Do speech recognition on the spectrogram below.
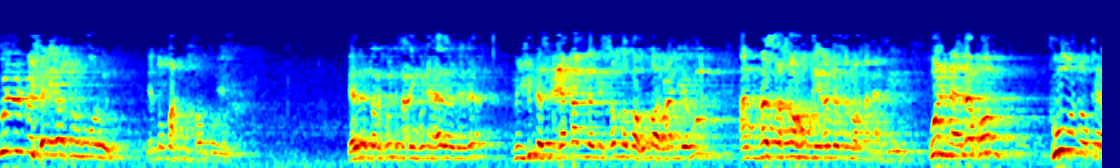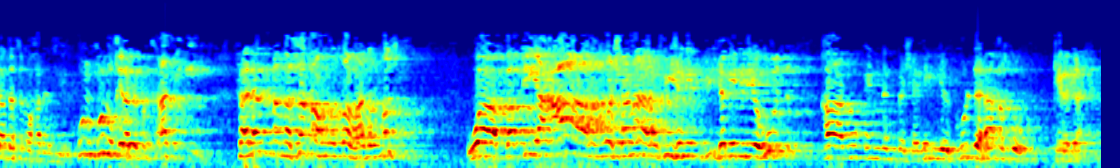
كل البشر يصلهم خلود لأن الله نصف القلوب كذا تركون تعرفون هذا ولا من جملة العقاب الذي سلطه الله على اليهود أن مسخهم قردة وخنازير قلنا لهم كونوا قردة وخنازير كونوا قردة خاسئين. فلما مسخهم الله هذا المسخ وبقي عارا وشمارا في جبين اليهود. قالوا إن البشرية كلها أصول قردة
